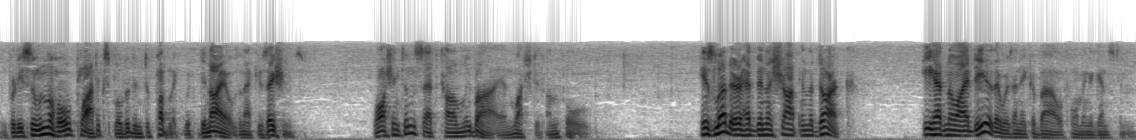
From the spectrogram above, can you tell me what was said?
And pretty soon the whole plot exploded into public with denials and accusations. Washington sat calmly by and watched it unfold. His letter had been a shot in the dark. He had no idea there was any cabal forming against him.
